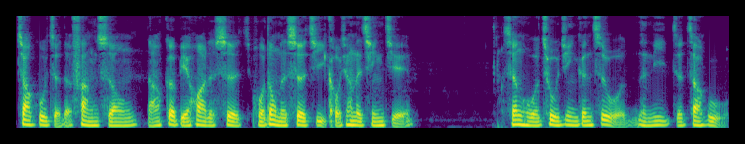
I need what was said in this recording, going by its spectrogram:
照顾者的放松，然后个别化的设活动的设计、口腔的清洁、生活促进跟自我能力的照顾。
